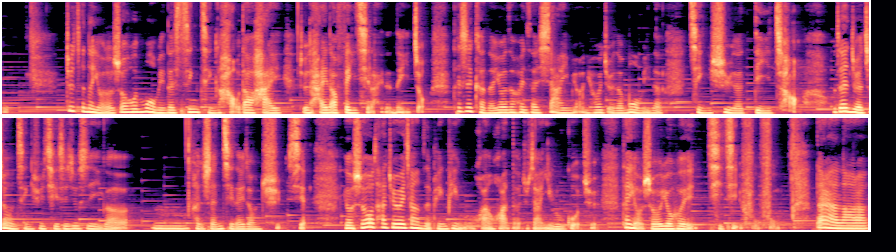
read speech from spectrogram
物，就真的有的时候会莫名的心情好到嗨，就是嗨到飞起来的那一种。但是可能又是会在下一秒，你会觉得莫名的情绪的低潮。我真的觉得这种情绪其实就是一个。嗯，很神奇的一种曲线，有时候它就会这样子平平缓缓的就这样一路过去，但有时候又会起起伏伏。当然啦，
